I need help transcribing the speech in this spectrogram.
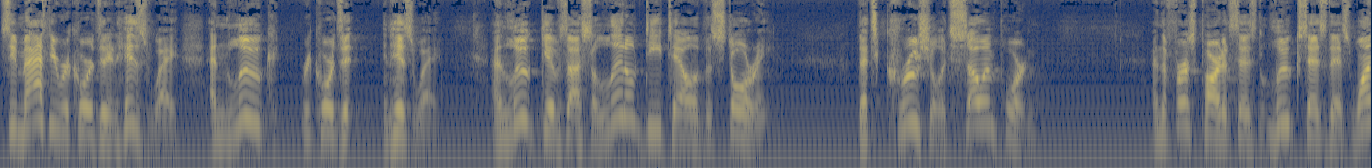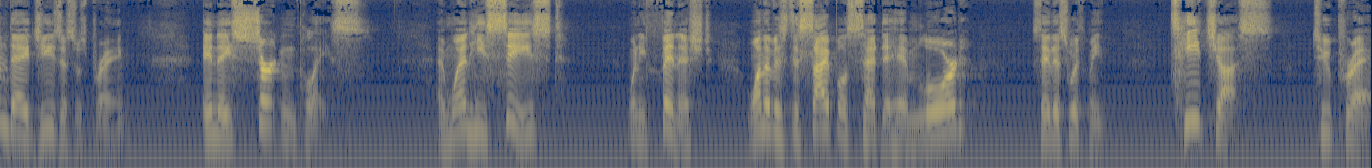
see, Matthew records it in his way, and Luke records it in his way. And Luke gives us a little detail of the story that's crucial, it's so important. And the first part it says, Luke says this One day Jesus was praying in a certain place. And when he ceased, when he finished, one of his disciples said to him, Lord, say this with me, teach us to pray.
